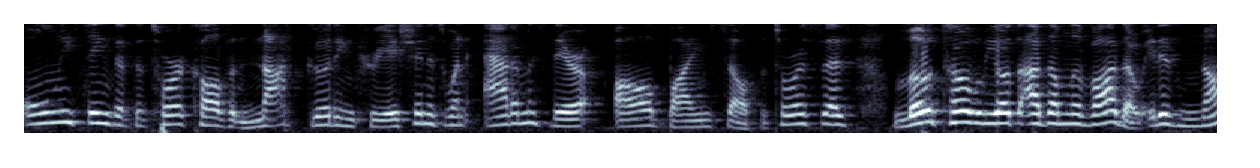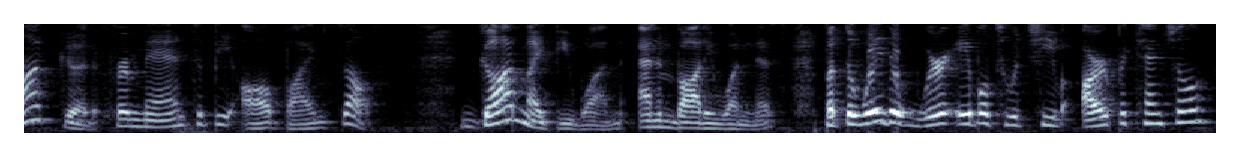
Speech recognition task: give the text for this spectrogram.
only thing that the Torah calls not good in creation is when Adam is there all by himself. The Torah says, Lo tov liot adam levado. It is not good for man to be all by himself. God might be one and embody oneness, but the way that we're able to achieve our potential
